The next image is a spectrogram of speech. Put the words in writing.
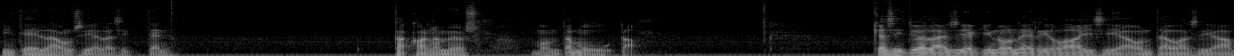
niin teillä on siellä sitten takana myös monta muuta. Käsityöläisiäkin on erilaisia, on tällaisia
